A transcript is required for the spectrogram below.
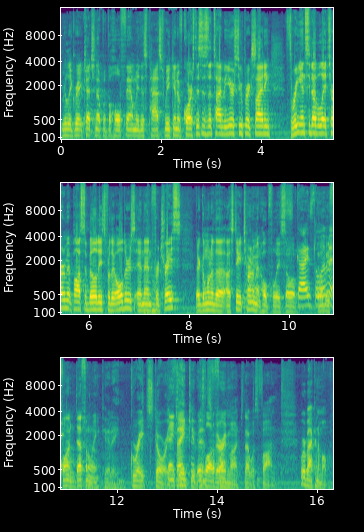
Really great catching up with the whole family this past weekend. Of course, this is the time of year, super exciting. Three NCAA tournament possibilities for the Olders, and then for Tres, they're going to the uh, state tournament hopefully. So Sky's the it'll limit. be fun, definitely. Kidding. Great story. Thank you. Thank you, It was Vince, a lot of very fun. much. That was fun. We're back in a moment.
